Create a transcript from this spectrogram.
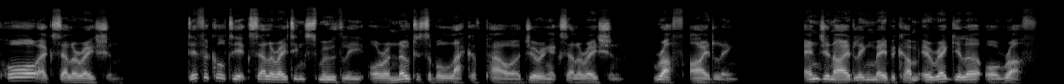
Poor acceleration. Difficulty accelerating smoothly or a noticeable lack of power during acceleration. Rough idling. Engine idling may become irregular or rough,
